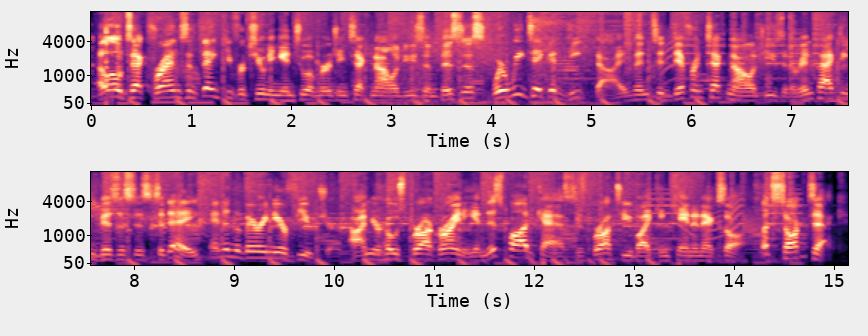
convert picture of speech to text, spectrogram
Hello, tech friends, and thank you for tuning in to Emerging Technologies in Business, where we take a deep dive into different technologies that are impacting businesses today and in the very near future. I'm your host, Brock Riney, and this podcast is brought to you by Kincannon XR. Let's talk tech.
